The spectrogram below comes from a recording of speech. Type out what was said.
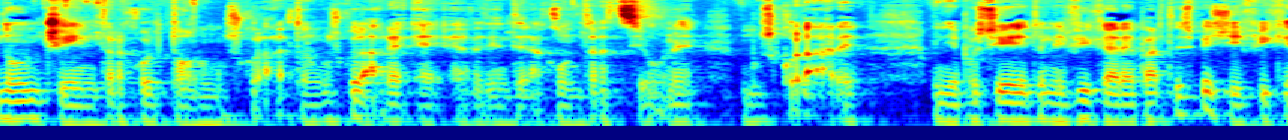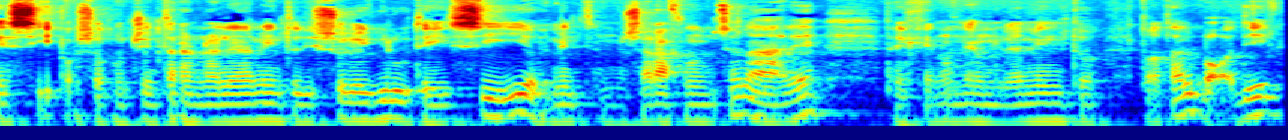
non c'entra col tono muscolare, il tono muscolare è evidente la contrazione muscolare, quindi è possibile tonificare parti specifiche? Sì, posso concentrare un allenamento di solo i glutei? Sì, ovviamente non sarà funzionale perché non è un allenamento total body,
